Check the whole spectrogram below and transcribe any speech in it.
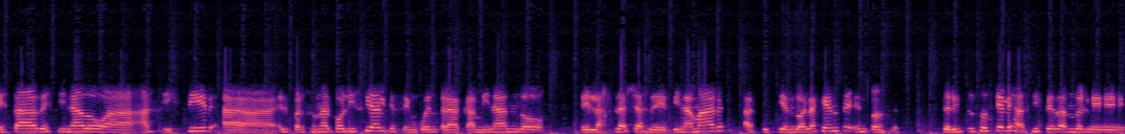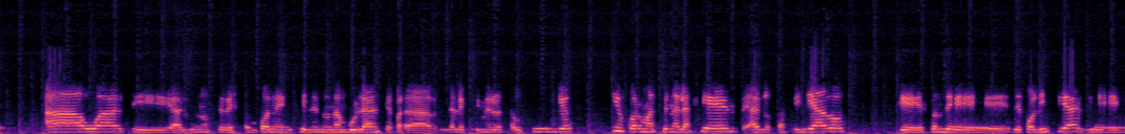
Está destinado a asistir al personal policial que se encuentra caminando en las playas de Pinamar, asistiendo a la gente. Entonces, Servicios Sociales asiste dándole agua, si algunos se descomponen, tienen una ambulancia para brindarle primeros auxilios, información a la gente, a los afiliados que son de, de policía, les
